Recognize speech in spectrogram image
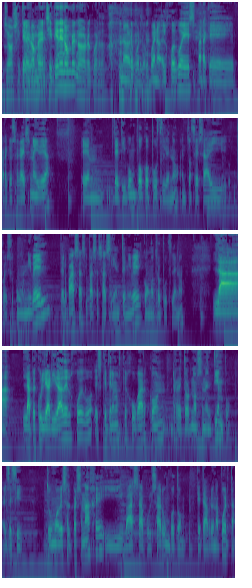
Yo, si tiene nombre, si tiene nombre no lo recuerdo. No lo recuerdo. Bueno, el juego es, para que, para que os hagáis una idea, Em, de tipo un poco puzzle, ¿no? Entonces hay pues un nivel, te lo pasas y pasas al siguiente nivel con otro puzzle, ¿no? La, la peculiaridad del juego es que tenemos que jugar con retornos en el tiempo, es decir, tú mueves al personaje y vas a pulsar un botón que te abre una puerta.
